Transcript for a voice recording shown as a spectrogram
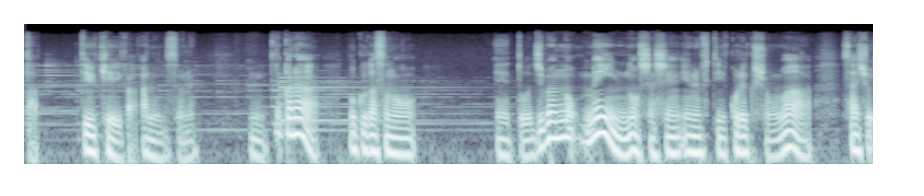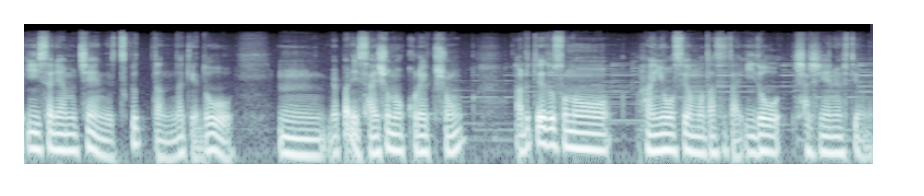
たっていう経緯があるんですよね。うん、だから僕がそのえーと、自分のメインの写真 NFT コレクションは最初イーサリアムチェーンで作ったんだけどうんやっぱり最初のコレクションある程度その汎用性を持たせた移動写真 NFT をね。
